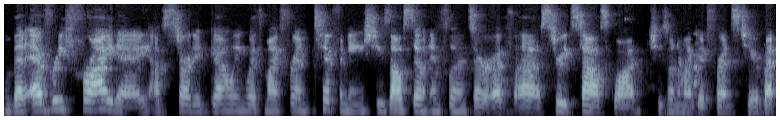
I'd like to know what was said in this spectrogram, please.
but every Friday, I've started going with my friend Tiffany. She's also an influencer of uh, Street Style Squad. She's one of my good friends too. But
